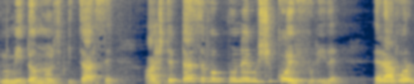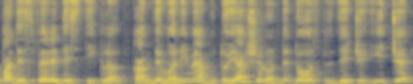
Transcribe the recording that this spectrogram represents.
glumi domnul Spițase. Aștepta să vă punem și coifurile. Era vorba de sfere de sticlă, cam de mărimea butoiașelor de 12 ice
